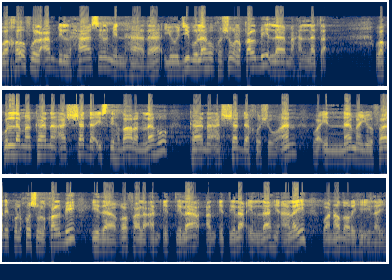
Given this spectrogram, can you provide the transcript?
Wa khawful abdil hasil min hadha yujibu lahu khusyul qalbi la mahallata. Wa kullama kana ashadda istihdaran lahu kana ashadda khusyu'an wa innama yufariqul khusul qalbi idza ghafala an ittila' an ittila'illahi alaih wa nadharihi ilaih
